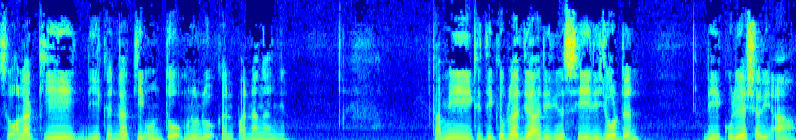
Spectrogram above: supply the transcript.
Seorang lelaki dikehendaki untuk menundukkan pandangannya. Kami ketika belajar di universiti di Jordan di kuliah syariah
